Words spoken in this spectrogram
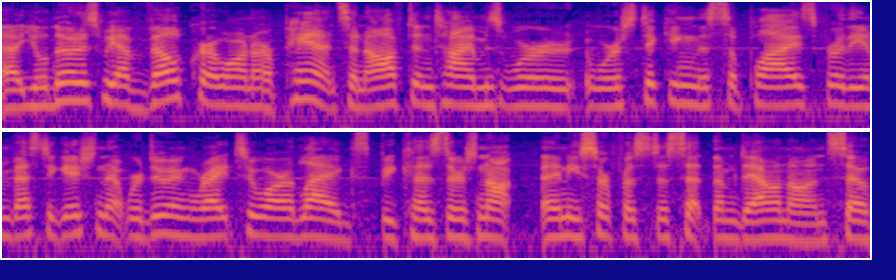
Uh, you'll notice we have Velcro on our pants, and oftentimes we're, we're sticking the supplies for the investigation that we're doing right to our legs because there's not any surface to set them down on. So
